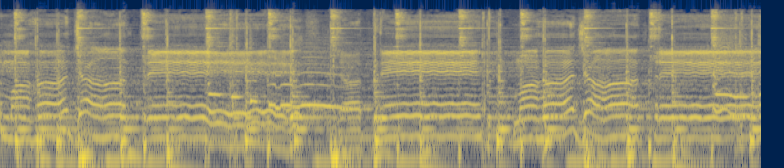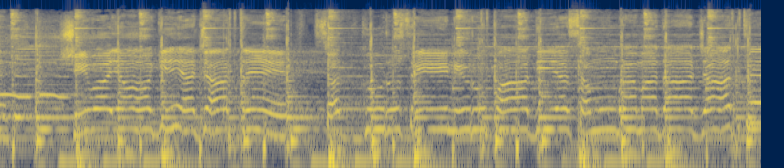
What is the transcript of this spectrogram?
ಮಹಾಜಾತ್ರೆ ಜಾತ್ರೆ ಮಹಾಜಾತ್ರೆ. ಶಿವಯೋಗಿಯ ಜಾತ್ರೆ ಸದ್ಗುರು ಶ್ರೀ ನಿರುಪಾದಿಯ ಸಂಭ್ರಮದ ಜಾತ್ರೆ.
